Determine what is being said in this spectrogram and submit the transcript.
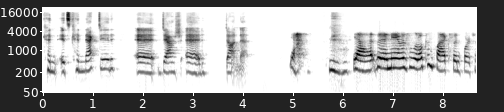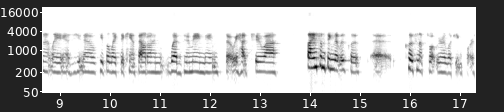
con- it's connected at dash ed dot net yeah yeah, the name is a little complex, unfortunately. As you know, people like to camp out on web domain names, so we had to uh, find something that was close uh, close enough to what we were looking for.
